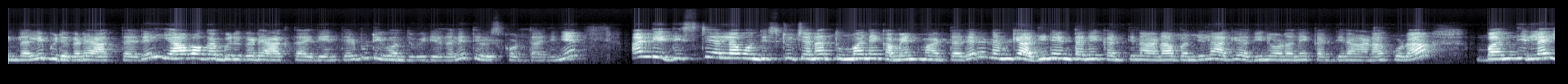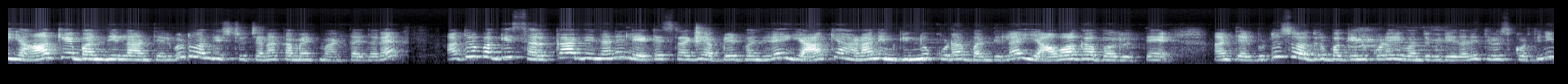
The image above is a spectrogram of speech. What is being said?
ತಿಂಗಳಲ್ಲಿ ಬಿಡುಗಡೆ ಆಗ್ತಾ ಇದೆ. ಯಾವಾಗ ಬಿಡುಗಡೆ ಆಗ್ತಾ ಇದೆ ಅಂತ ಹೇಳ್ಬಿಟ್ಟು ಈ ಒಂದು ವಿಡಿಯೋದಲ್ಲಿ ತಿಳಿಸ್ಕೊಡ್ತಾ ಇದ್ದೀನಿ. ಆ್ಯಂಡ್ ಇದಿಷ್ಟೇ ಎಲ್ಲ ಒಂದಿಷ್ಟು ಜನ ತುಂಬಾ ಕಮೆಂಟ್ ಮಾಡ್ತಾ ಇದ್ದಾರೆ. ನಮಗೆ ಹದಿನೆಂಟನೇ ಕಂತಿನ ಹಣ ಬಂದಿಲ್ಲ, ಹಾಗೆ ಹದಿನೇಳನೇ ಕಂತಿನ ಹಣ ಕೂಡ ಬಂದಿಲ್ಲ. ಯಾಕೆ ಬಂದಿಲ್ಲ ಅಂತ ಹೇಳ್ಬಿಟ್ಟು ಒಂದಿಷ್ಟು ಜನ ಕಮೆಂಟ್ ಮಾಡ್ತಾ ಇದ್ದಾರೆ. ಅದ್ರ ಬಗ್ಗೆ ಸರ್ಕಾರದಿಂದನೇ ಲೇಟೆಸ್ಟ್ ಆಗಿ ಅಪ್ಡೇಟ್ ಬಂದಿದೆ. ಯಾಕೆ ಹಣ ನಿಮ್ಗೆ ಇನ್ನೂ ಕೂಡ ಬಂದಿಲ್ಲ, ಯಾವಾಗ ಬರುತ್ತೆ ಅಂತ ಹೇಳ್ಬಿಟ್ಟು ಸೊ ಅದ್ರ ಬಗ್ಗೆನೂ ಕೂಡ ಈ ಒಂದು ವಿಡಿಯೋದಲ್ಲಿ ತಿಳಿಸ್ಕೊಡ್ತೀನಿ.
